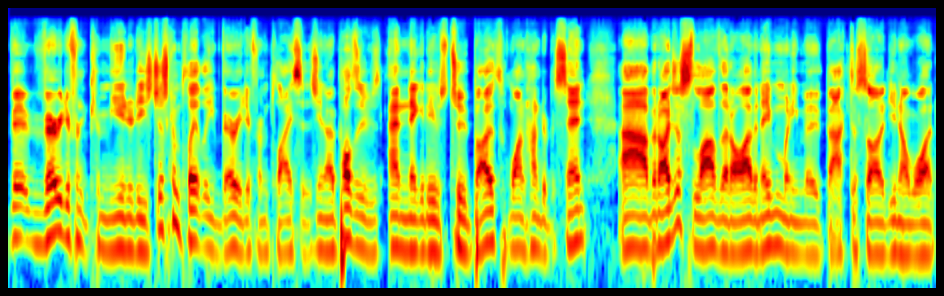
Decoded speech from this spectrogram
very different communities, just completely very different places. You know, positives and negatives to both, one hundred percent. Uh, but I just love that Ivan, even when he moved back, decided, you know what,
